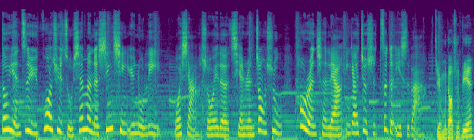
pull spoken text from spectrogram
都源自于过去祖先们的辛勤与努力。我想，所谓的前人种树，后人乘凉，应该就是这个意思吧。节目到这边，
